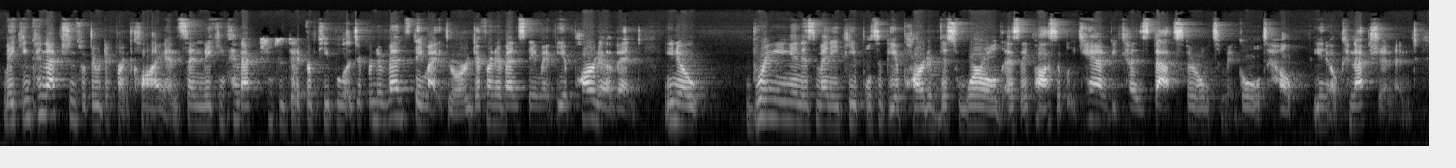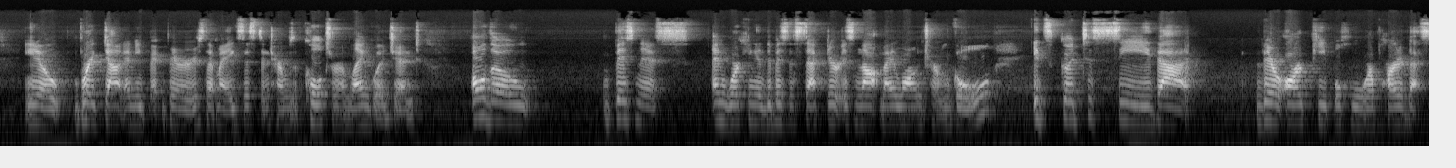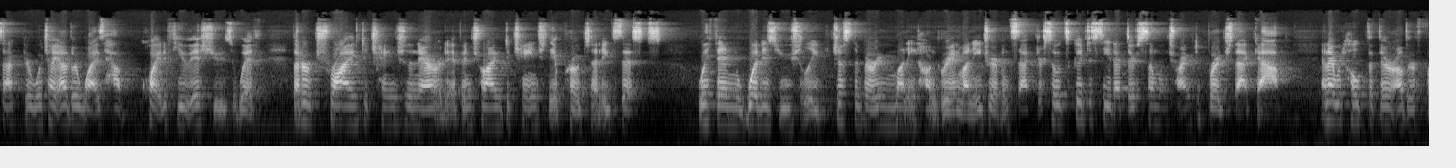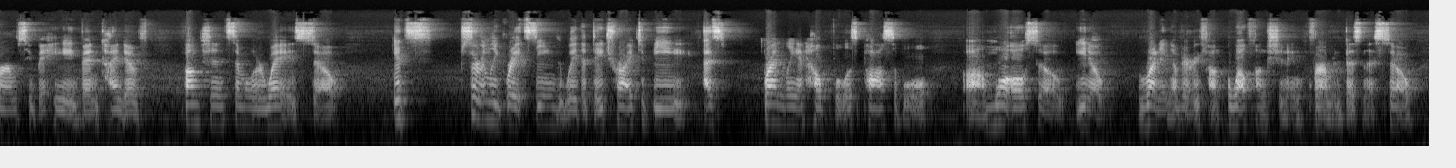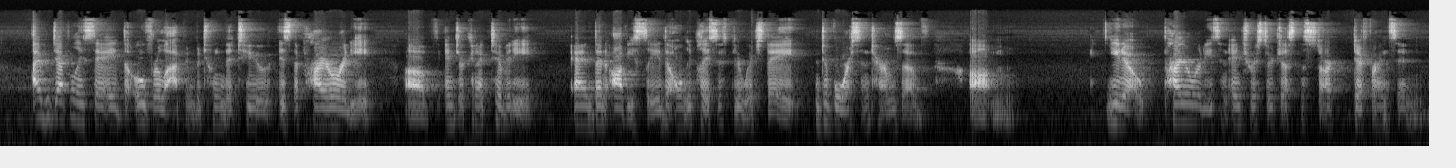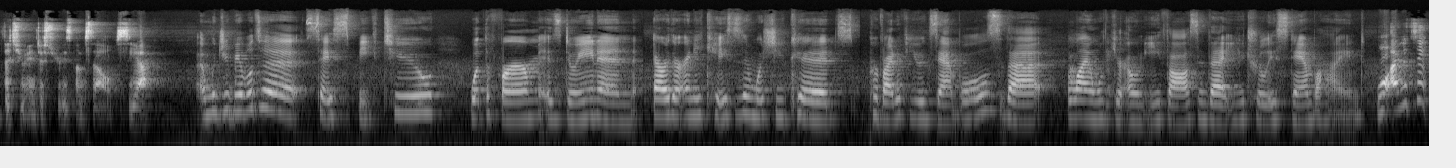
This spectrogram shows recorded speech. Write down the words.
making connections with their different clients and making connections with different people at different events they might throw or different events they might be a part of and, you know, bringing in as many people to be a part of this world as they possibly can because that's their ultimate goal to help, you know, connection and, you know, break down any barriers that might exist in terms of culture and language. And although business and working in the business sector is not my long term goal, it's good to see that there are people who are part of that sector, which I otherwise have quite a few issues with, that are trying to change the narrative and trying to change the approach that exists within what is usually just a very money hungry and money driven sector. So it's good to see that there's someone trying to bridge that gap. And I would hope that there are other firms who behave and kind of function in similar ways. So it's certainly great seeing the way that they try to be as friendly and helpful as possible, um, while also, you know, running a very fun- well-functioning firm and business. So I would definitely say the overlap in between the two is the priority of interconnectivity, and then obviously the only places through which they divorce in terms of, um, you know, priorities and interests are just the stark difference in the two industries themselves. Yeah. And would you be able to say speak to what the firm is doing and are there any cases in which you could provide a few examples that align with your own ethos and that you truly stand behind? Well, I would say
